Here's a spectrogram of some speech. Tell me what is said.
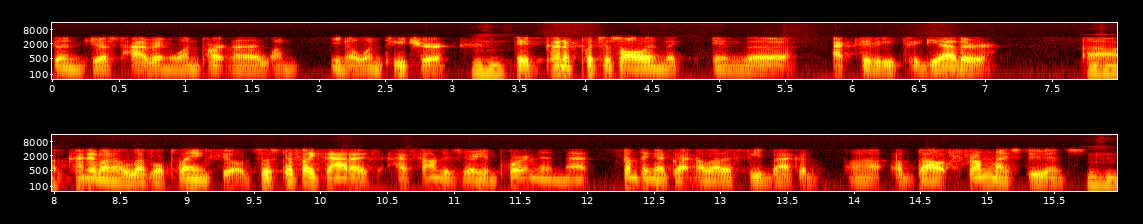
than just having one partner, one you know one teacher. Mm-hmm. It kind of puts us all in the in the activity together, uh, mm-hmm. kind of on a level playing field. So stuff like that I have found is very important, and that's something I've gotten a lot of feedback uh, about from my students. Mm-hmm.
